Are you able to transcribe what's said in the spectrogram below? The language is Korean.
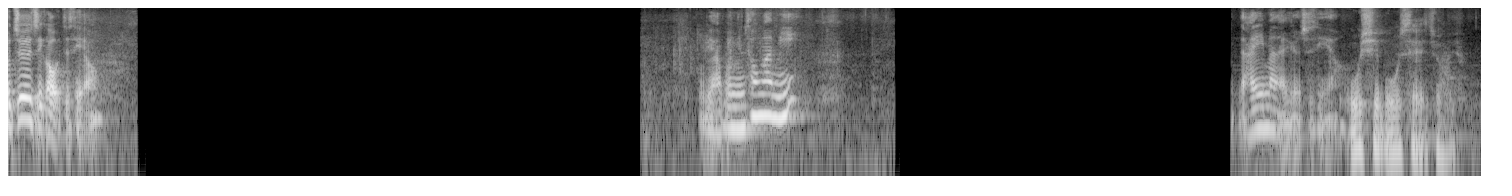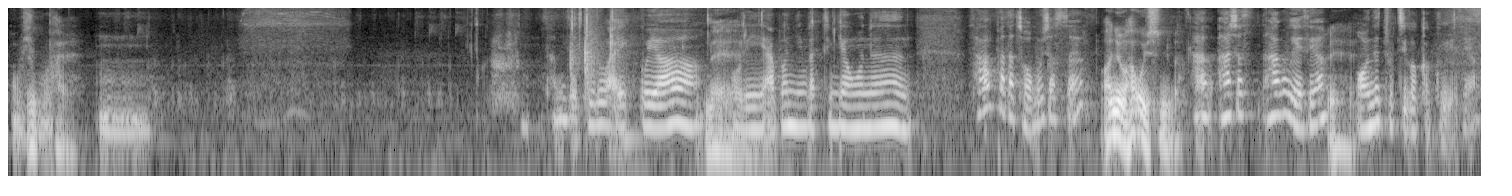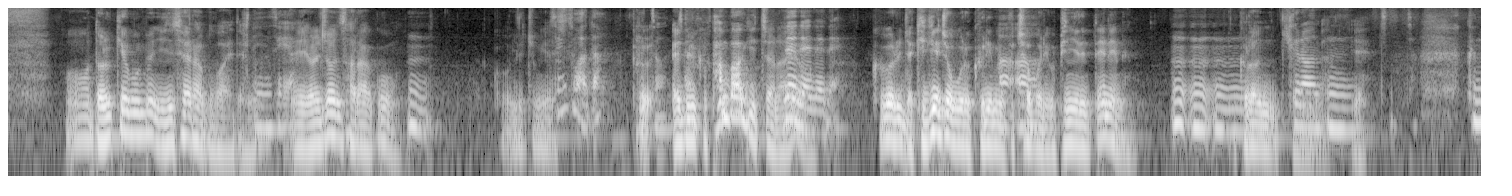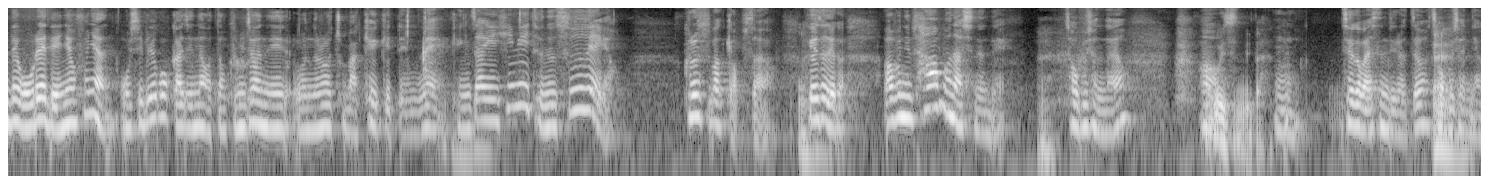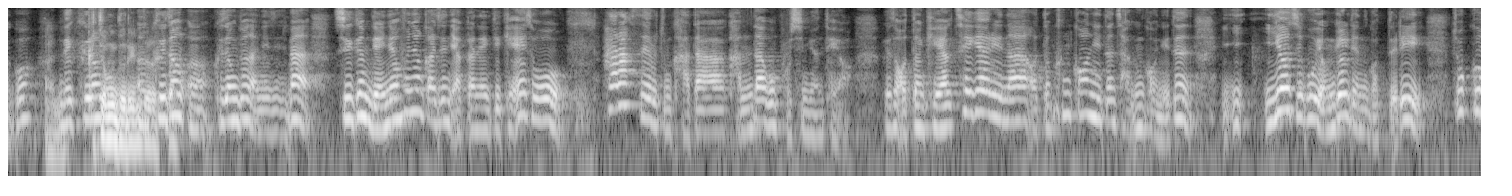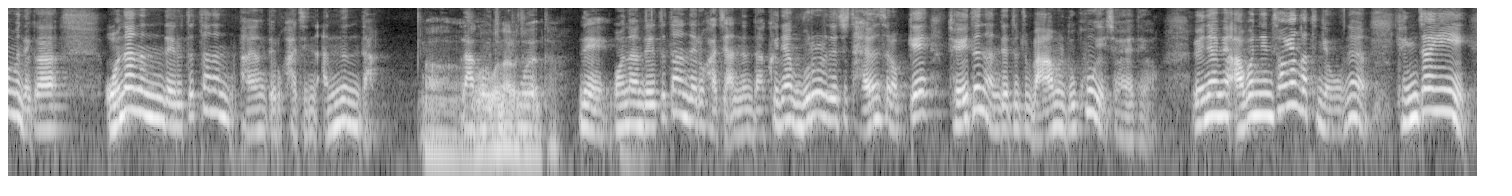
거주지가 어디세요? 우리 아버님 성함이? 나이만 알려주세요. 55세죠. 55. 68. 3대 들어와 있고요. 네. 우리 아버님 같은 경우는 사업하다 접으셨어요? 아니요, 하고 있습니다. 하, 하셨, 하고 계세요? 네. 어느 쪽 직업 갖고 계세요? 어, 넓게 보면 인쇄라고 봐야 되나? 인쇄요? 네, 열전사라고 음, 그 일종의 생소하다? 그 그렇죠. 애들 그 판박이 있잖아요. 네네네네. 그거를 이제 기계적으로 그림을 붙여버리고 비닐을 떼내는 음, 음, 음. 그런 그런, 종입니다. 음, 예. 진짜. 근데 올해 내년 후년 57곳까지는 어떤 금전운으로 좀 막혀 있기 때문에 굉장히 힘이 드는 수예요. 그럴 수밖에 없어요. 네. 그래서 내가 아버님 사업은 하시는데 접으셨나요? 하고 있습니다. 음, 제가 말씀드렸죠. 네. 아니, 근데 그 그런 정도로 어, 그, 힘들었다. 정, 어, 그 정도는 아니지만 지금 내년 후년까지는 약간 이렇게 계속 하락세로 좀 가다 간다고 보시면 돼요. 그래서 어떤 계약 체결이나 어떤 큰 건이든 작은 건이든 이, 이어지고 연결되는 것들이 조금은 내가 원하는 대로 뜻하는 방향대로 가지는 않는다. 아, 라고 좀 원활하지 보여- 않다. 네, 원하는 대로 뜻하는 대로 가지 않는다. 그냥 물으르듯이 자연스럽게 되든 안 되든 좀 마음을 놓고 계셔야 돼요. 왜냐하면 아버님 성향 같은 경우는 굉장히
